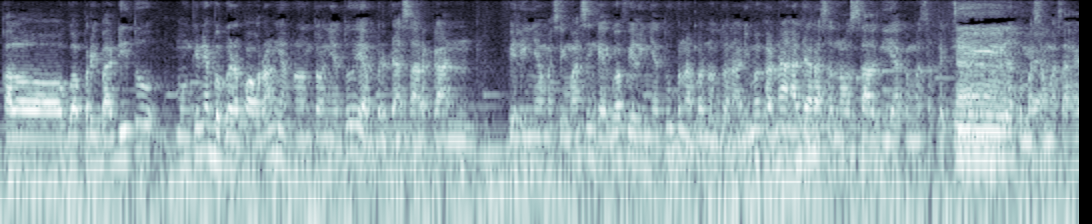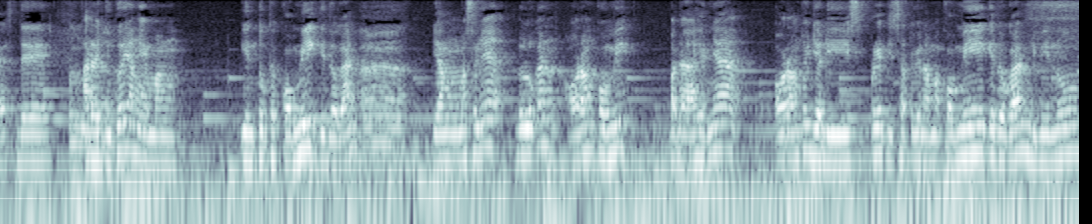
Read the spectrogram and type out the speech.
kalau gua pribadi tuh mungkin ya beberapa orang yang nontonnya tuh ya berdasarkan feelingnya masing-masing kayak gua feelingnya tuh kenapa nonton anime karena ada rasa nostalgia ke masa kecil Nah, ke masa-masa SD Hmm. ada juga yang emang into ke komik gitu kan. Nah, yang maksudnya dulu kan orang komik pada akhirnya orang tuh jadi sprite disatuin nama komik gitu kan diminum.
